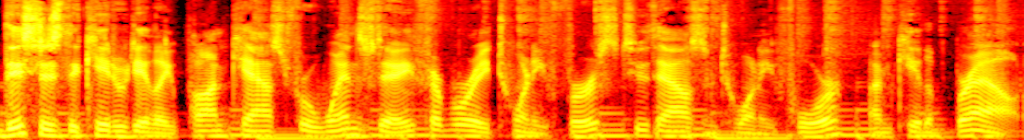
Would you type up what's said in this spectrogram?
This is the Cato Daily Podcast for Wednesday, February 21st, 2024. I'm Caleb Brown.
